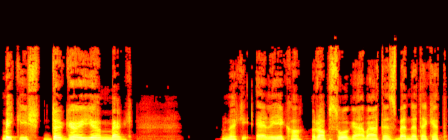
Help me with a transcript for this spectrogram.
Mik is dögöljön meg. Neki elég, ha rabszolgává tesz benneteket.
